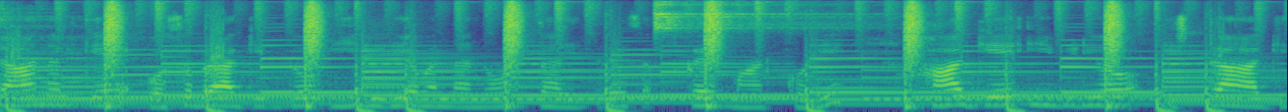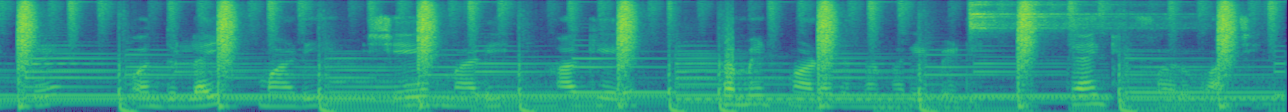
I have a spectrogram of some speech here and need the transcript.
ಚಾನಲ್ಗೆ ಹೊಸಬರಾಗಿದ್ದು ಈ ವಿಡಿಯೋವನ್ನು ನೋಡ್ತಾ ಇದ್ದರೆ ಸಬ್ಸ್ಕ್ರೈಬ್ ಮಾಡ್ಕೊಳ್ಳಿ. ಹಾಗೆ ಈ ವಿಡಿಯೋ ಇಷ್ಟ ಆಗಿದ್ದರೆ ಒಂದು ಲೈಕ್ ಮಾಡಿ, ಶೇರ್ ಮಾಡಿ, ಹಾಗೆ ಕಮೆಂಟ್ ಮಾಡೋದನ್ನು ಮರಿಬೇಡಿ. Thank you for watching.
